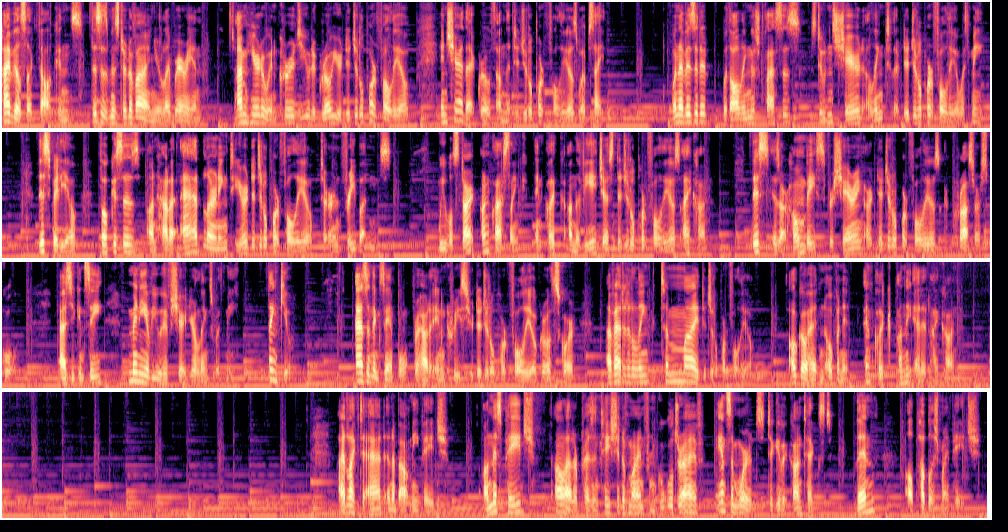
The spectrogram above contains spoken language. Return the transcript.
Hi, Vilseck Falcons. This is Mr. Devine, your librarian. I'm here to encourage you to grow your digital portfolio and share that growth on the Digital Portfolios website. When I visited with all English classes, students shared a link to their digital portfolio with me. This video focuses on how to add learning to your digital portfolio to earn free buttons. We will start on ClassLink and click on the VHS Digital Portfolios icon. This is our home base for sharing our digital portfolios across our school. As you can see, many of you have shared your links with me. Thank you. As an example for how to increase your digital portfolio growth score, I've added a link to my digital portfolio. I'll go ahead and open it and click on the edit icon. I'd like to add an About Me page. On this page, I'll add a presentation of mine from Google Drive and some words to give it context. Then, I'll publish my page.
